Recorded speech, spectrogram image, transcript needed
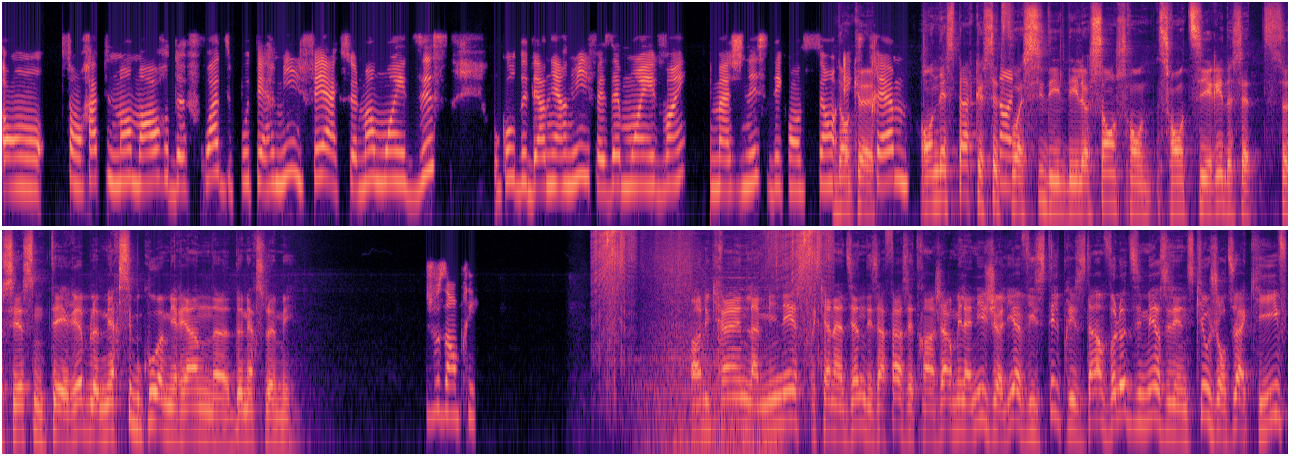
sont rapidement morts de froid, d'hypothermie. Il fait actuellement moins 10. Au cours des dernières nuits, il faisait moins 20. Imaginez, c'est des conditions Donc, euh, extrêmes. on espère que cette fois-ci, des, leçons seront, seront, tirées de cette, ce séisme terrible. Merci beaucoup à Myriam euh, de Merslemé. Je vous en prie. En Ukraine, la ministre canadienne des Affaires étrangères, Mélanie Joly, a visité le président Volodymyr Zelensky aujourd'hui à Kiev.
